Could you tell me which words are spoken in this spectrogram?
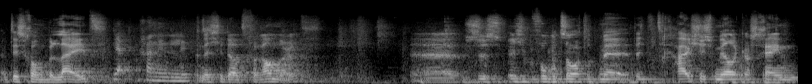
het is gewoon beleid. Ja, we gaan in de lift. En als je dat verandert. Uh, dus als je bijvoorbeeld zorgt dat, me, dat huisjesmelkers geen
